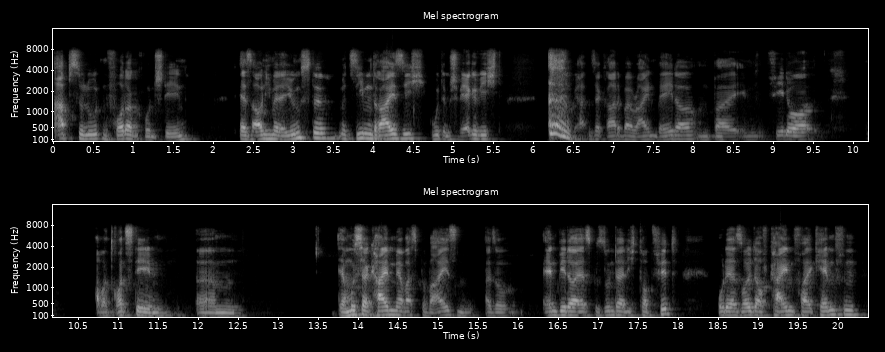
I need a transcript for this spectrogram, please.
absoluten Vordergrund stehen. Er ist auch nicht mehr der Jüngste mit 37, gut im Schwergewicht. Wir hatten es ja gerade bei Ryan Bader und bei Fedor. Aber trotzdem, ähm, der muss ja keinem mehr was beweisen. Also entweder er ist gesundheitlich topfit oder er sollte auf keinen Fall kämpfen.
